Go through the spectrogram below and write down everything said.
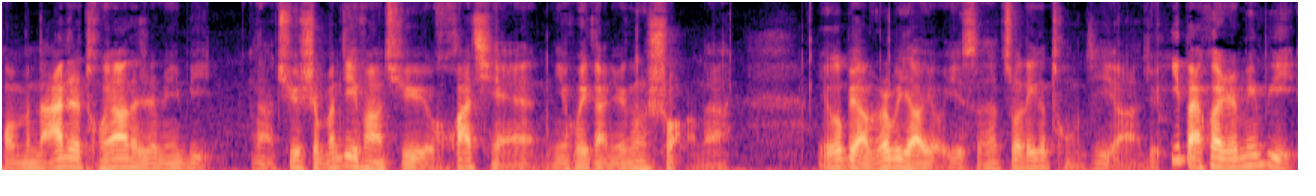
我们拿着同样的人民币，那去什么地方去花钱，你会感觉更爽呢？有个表格比较有意思，他做了一个统计啊，就一百块人民币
